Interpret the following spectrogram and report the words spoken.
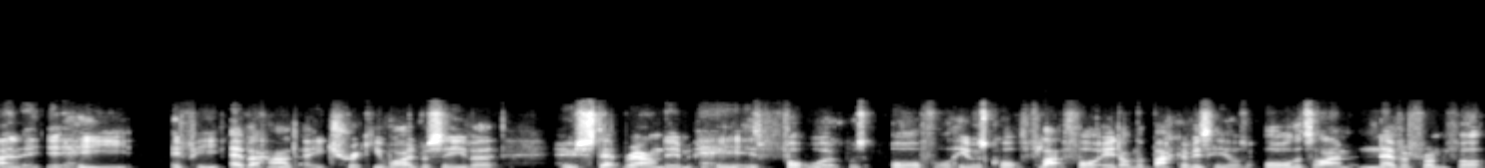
And it, it- he, if he ever had a tricky wide receiver who stepped round him, he, his footwork was awful. He was caught flat footed on the back of his heels all the time, never front foot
